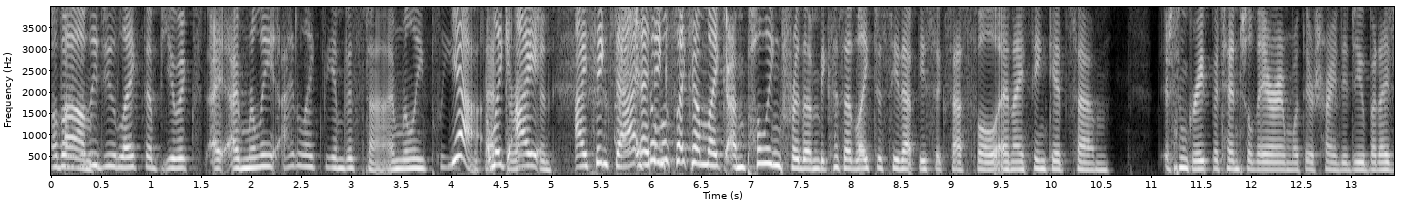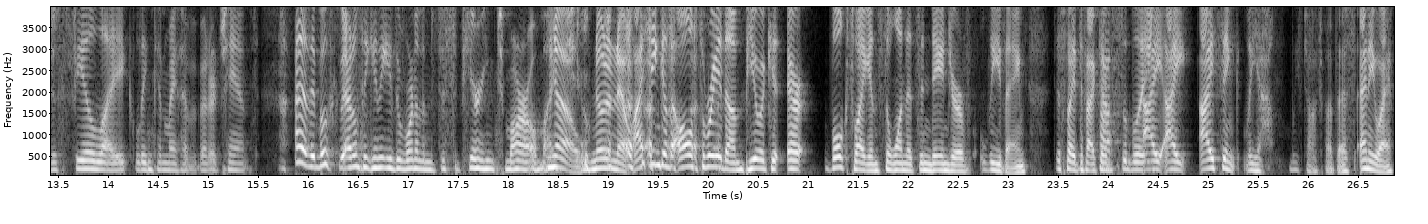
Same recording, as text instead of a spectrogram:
Although I really do like the Buick. I, I'm really, I like the Envista. I'm really pleased. yeah, with that like direction. I, I think that it's I think almost like I'm like I'm pulling for them because I'd like to see that be successful, and I think it's um there's some great potential there in what they're trying to do, but I just feel like Lincoln might have a better chance. I, they both. I don't think any, either one of them is disappearing tomorrow. Mind no, you. no, no, no. I think of all three of them, Buick, er, Volkswagen's the one that's in danger of leaving, despite the fact Possibly. that I, I, I think, yeah, we've talked about this anyway.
